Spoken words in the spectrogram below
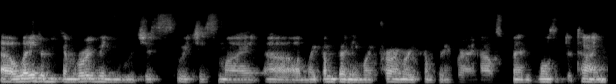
uh, later became Roivenue, which is which is my uh, my company, my primary company where I now spend most of the time.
